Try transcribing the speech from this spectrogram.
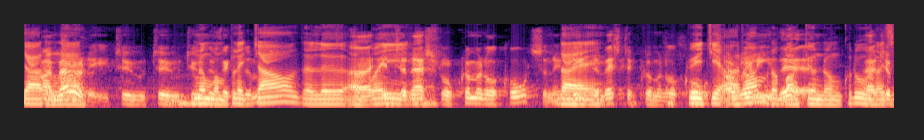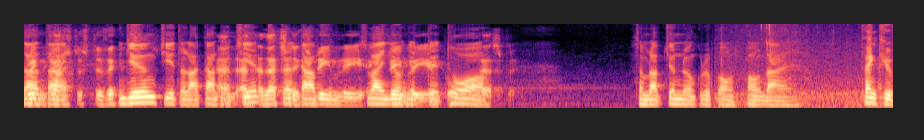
ចារណា primarily to to to និង the បំភ្លេច victims. ចោលទៅលើអ្ Uh, វី international criminal courts and ដែល indeed domestic criminal វា courts ជាអា are រម្មណ៍ really របស់ជនរង there គ្រោះ uh, ដោយ to សារ bring តែ justice to victims. យើងជាតុលាការតា And, ជាតិ and, and that's ត្រូវ an ការ extremely, ស្វែងរកយុ extremely ត្តិធម៌ important aspect. សម្រាប់ជនរងគ្រោះផងផងដែរ Thank you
